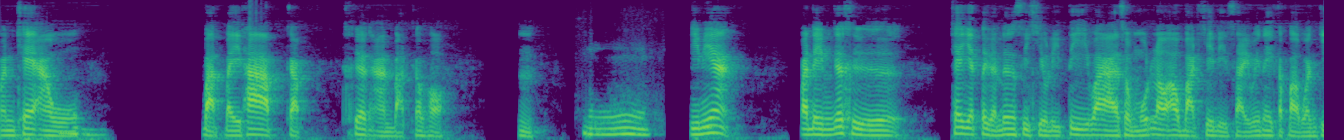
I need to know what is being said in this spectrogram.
มันแค่เอาบัตรไปทาบกับเครื่องอ่านบัตรก็พออืมอืม ทีเนี้ยประเด็นก็คือ แค่จะเตือนเรื่อง security ว่าสมมุติเราเอาบัตรเครดิตใส่ไว้ในกระเป๋ากางเก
